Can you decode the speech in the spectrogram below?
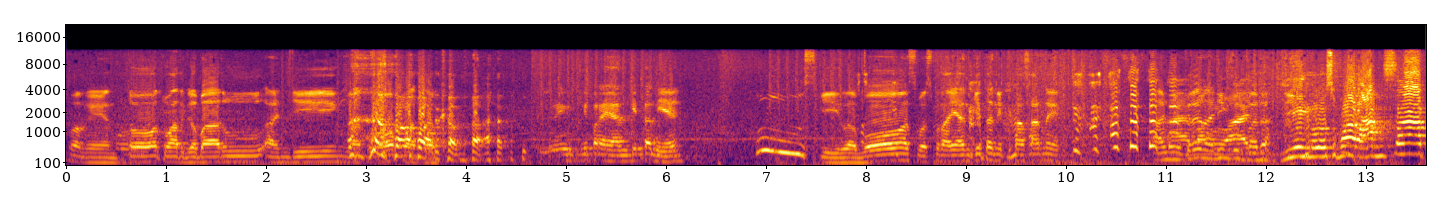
Wah ngentot, warga baru, anjing. Warga baru. Ini, ini perayaan kita nih ya. Uh, gila bos, bos perayaan kita nih petasannya. Anjing keren anjing sumpah dah. Anjing lu semua bangsat.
